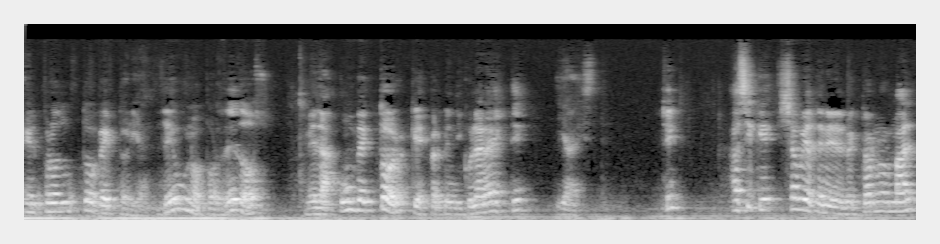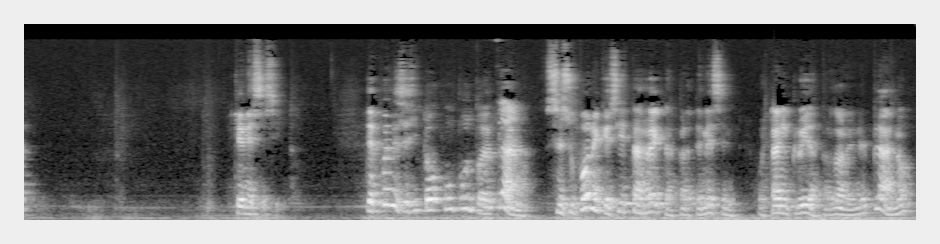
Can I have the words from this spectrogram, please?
el producto vectorial. D1 por D2 me da un vector que es perpendicular a este y a este. ¿Sí? Así que ya voy a tener el vector normal que necesito. Después necesito un punto del plano. Se supone que si estas rectas pertenecen o están incluidas, perdón, en el plano,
